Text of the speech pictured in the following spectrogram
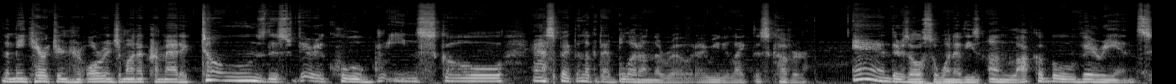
The main character in her orange monochromatic tones, this very cool green skull aspect, and look at that blood on the road. I really like this cover. And there's also one of these unlockable variants.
